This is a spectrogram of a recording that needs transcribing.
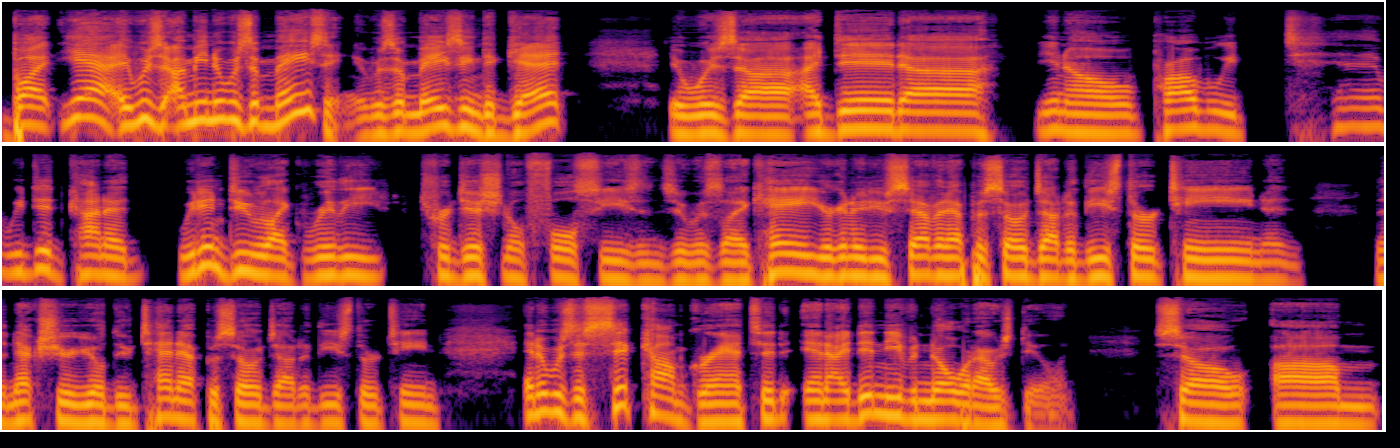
but yeah, it was. I mean, it was amazing. It was amazing to get. It was. Uh, I did. Uh, you know, probably 10, we did kind of. We didn't do like really traditional full seasons. It was like, hey, you're going to do seven episodes out of these thirteen, and the next year you'll do 10 episodes out of these 13 and it was a sitcom granted and i didn't even know what i was doing so um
